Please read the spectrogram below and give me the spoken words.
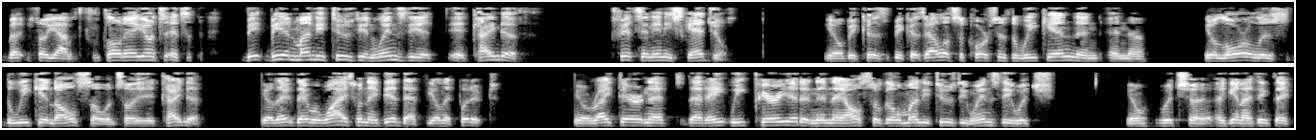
but so yeah, Colonial, you know, it's, it's be, being Monday, Tuesday and Wednesday, it, it kind of fits in any schedule, you know, because, because Ellis, of course, is the weekend and, and, uh, you know, Laurel is the weekend also. And so it kind of, you know, they, they were wise when they did that. You know, they put it, you know, right there in that, that eight week period. And then they also go Monday, Tuesday, Wednesday, which, you know, which, uh, again, I think they,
